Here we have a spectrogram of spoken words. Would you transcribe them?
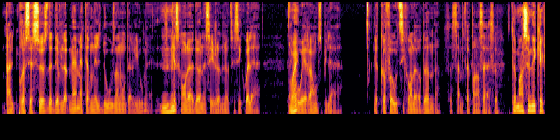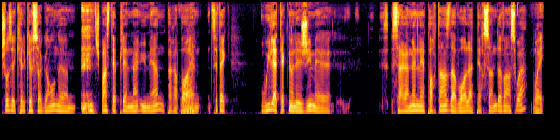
dans le processus de développement maternel 12 en Ontario, mais Mhm. qu'est-ce qu'on leur donne à ces jeunes-là? Tu sais, c'est quoi la, la Ouais. cohérence, puis la, le coffre à outils qu'on leur donne? là? Ça, ça me fait penser à ça. Tu as mentionné quelque chose il y a quelques secondes. euh, je pense que c'était pleinement humaine par rapport Ouais. à. Tu sais, fait oui, la technologie, mais ça ramène l'importance d'avoir la personne devant soi, Oui,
